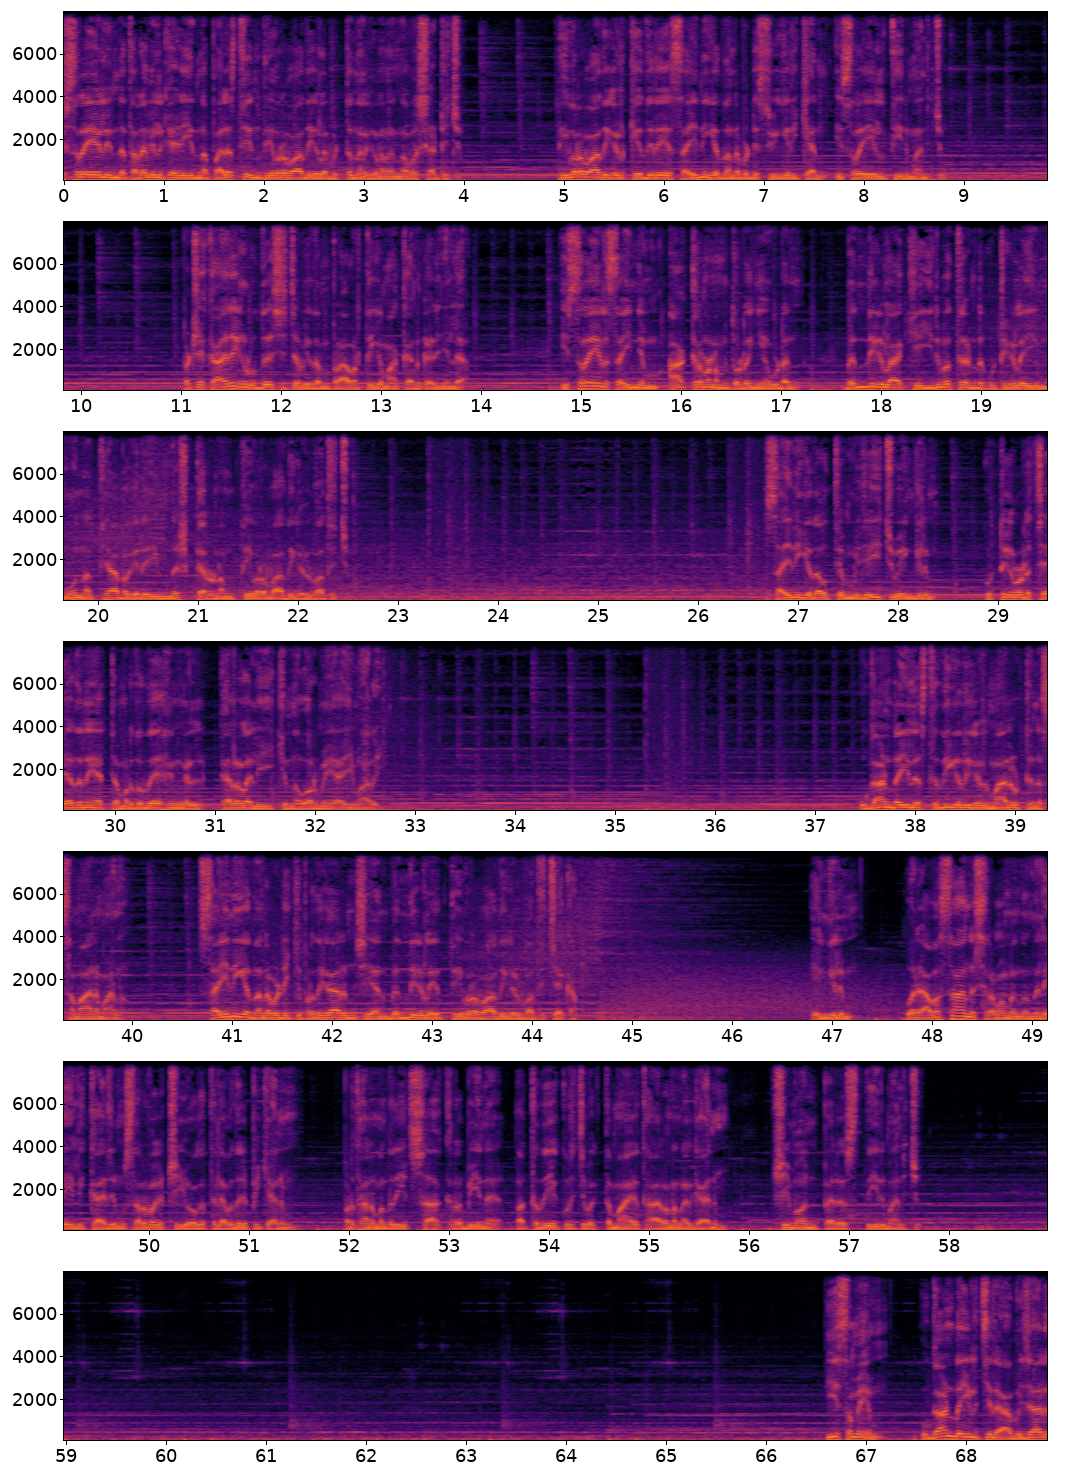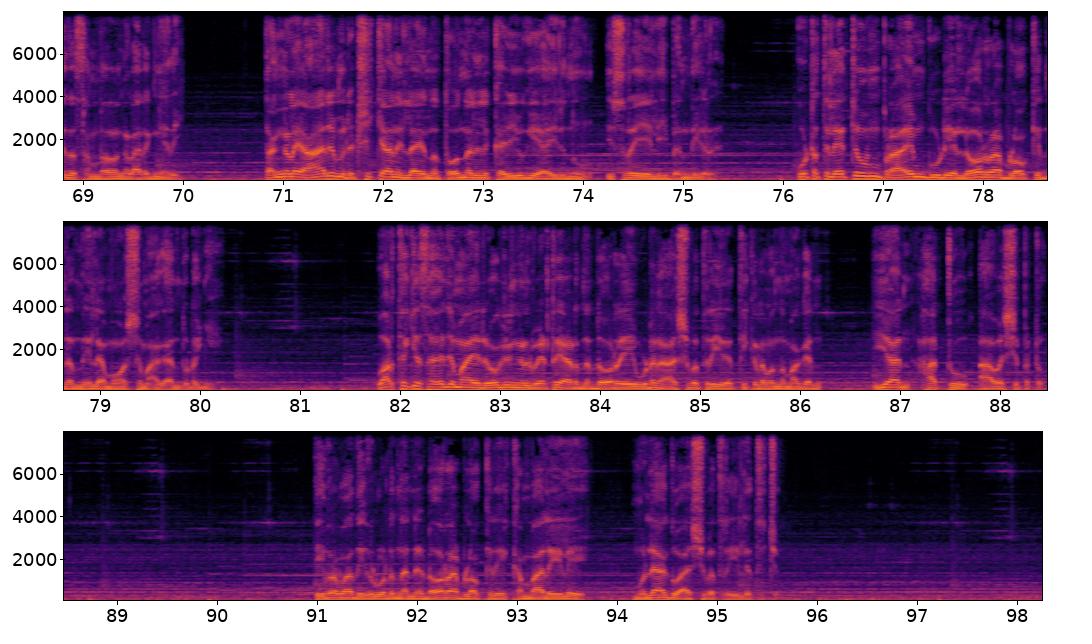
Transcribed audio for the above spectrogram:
ഇസ്രയേലിന്റെ തടവിൽ കഴിയുന്ന പലസ്തീൻ തീവ്രവാദികളെ വിട്ടു നൽകണമെന്ന് അവർ ശഠിച്ചു. തീവ്രവാദികൾക്കെതിരെ സൈനിക നടപടി സ്വീകരിക്കാൻ ഇസ്രയേൽ തീരുമാനിച്ചു. പക്ഷേ കാര്യങ്ങൾ ഉദ്ദേശിച്ച വിധം പ്രാവർത്തികമാക്കാൻ കഴിഞ്ഞില്ല. ഇസ്രയേൽ സൈന്യം ആക്രമണം തുടങ്ങിയ ഉടൻ ബന്ദികളാക്കിയ ഇരുപത്തിരണ്ട് കുട്ടികളെയും മൂന്ന് അധ്യാപകരെയും നിഷ്കരണം തീവ്രവാദികൾ വധിച്ചു. സൈനിക ദൗത്യം വിജയിച്ചുവെങ്കിലും കുട്ടികളുടെ ചേതനയേറ്റ മൃതദേഹങ്ങൾ കരളലിയിക്കുന്ന ഓർമ്മയായി മാറി. ഉഗാണ്ടയിലെ സ്ഥിതിഗതികൾ മാലൂട്ടിന് സമാനമാണ്. സൈനിക നടപടിക്ക് പ്രതികാരം ചെയ്യാൻ ബന്ദികളെ തീവ്രവാദികൾ വധിച്ചേക്കാം. എങ്കിലും ഒരവസാന ശ്രമം എന്ന നിലയിൽ ഇക്കാര്യം സർവകക്ഷി യോഗത്തിൽ അവതരിപ്പിക്കാനും പ്രധാനമന്ത്രി ഇഷാഖ് റബീന് പദ്ധതിയെക്കുറിച്ച് വ്യക്തമായ ധാരണ നൽകാനും ഷിമോൻ പെരസ് തീരുമാനിച്ചു. ഈ സമയം ഉഗാണ്ടയിൽ ചില അവിചാരിത സംഭവങ്ങൾ അരങ്ങേറി. തങ്ങളെ ആരും രക്ഷിക്കാനില്ല എന്ന തോന്നലിൽ കഴിയുകയായിരുന്നു ഇസ്രയേലി ബന്ദികൾ. കൂട്ടത്തിൽ ഏറ്റവും പ്രായം കൂടിയ ലോറ ബ്ലോക്കിന്റെ നില മോശമാകാൻ തുടങ്ങി. വാർദ്ധക്യ സഹജമായ രോഗങ്ങൾ വേട്ടയാടുന്ന ഡോറയെ ഉടൻ ആശുപത്രിയിൽ എത്തിക്കണമെന്ന് മകൻ ഇയാൻ ഹാറ്റു ആവശ്യപ്പെട്ടു. തീവ്രവാദികൾ ഉടൻ തന്നെ ഡോറ ബ്ലോക്കിനെ കമ്പാലയിലെ മുലാഗു ആശുപത്രിയിൽ എത്തിച്ചു.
